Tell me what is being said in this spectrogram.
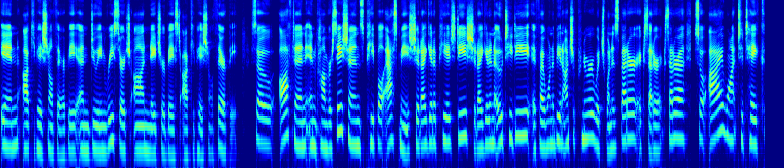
in occupational therapy and doing research on nature based occupational therapy. So often in conversations, people ask me, should I get a PhD? Should I get an OTD? If I want to be an entrepreneur, which one is better, et cetera, et cetera. So I want to take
